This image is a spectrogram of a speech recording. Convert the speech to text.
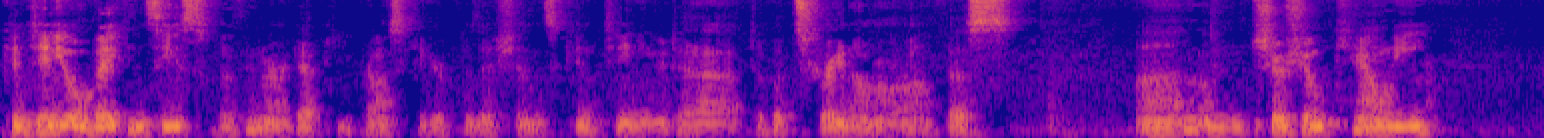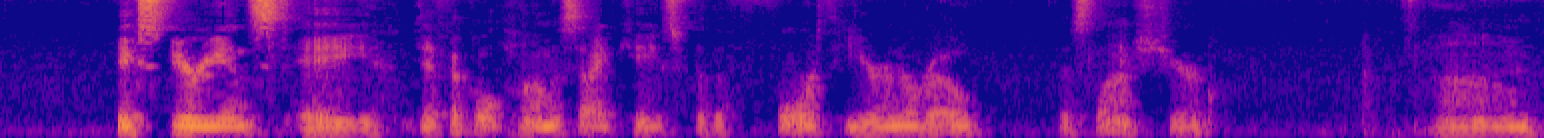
continual vacancies within our deputy prosecutor positions continue to, to put strain on our office. Um, Shoshone County experienced a difficult homicide case for the fourth year in a row this last year. Um,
